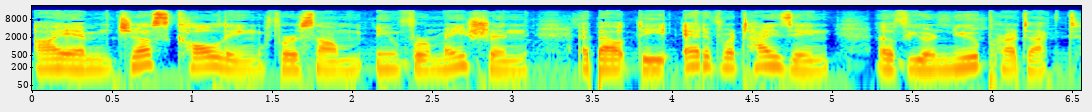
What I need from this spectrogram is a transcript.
I am just calling for some information about the advertising of your new product.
